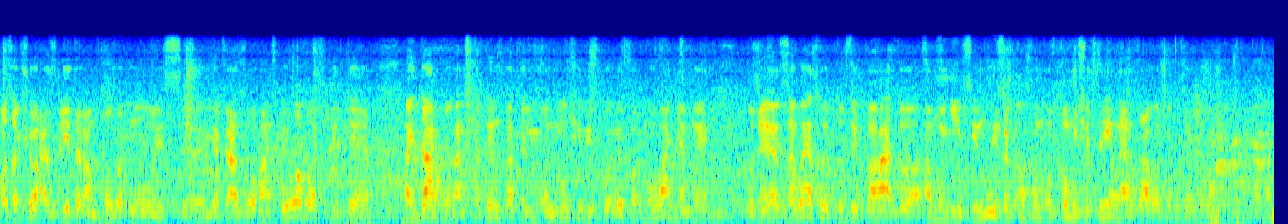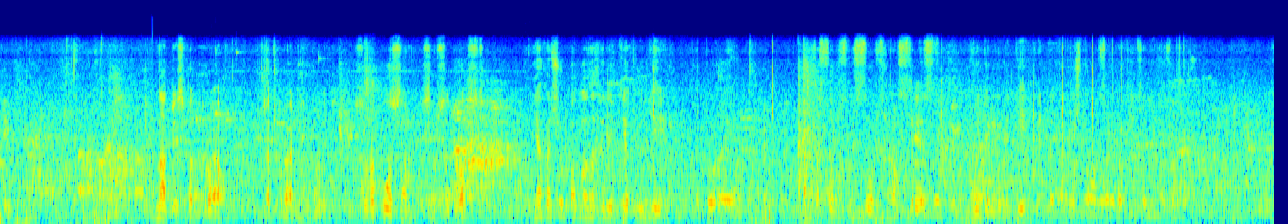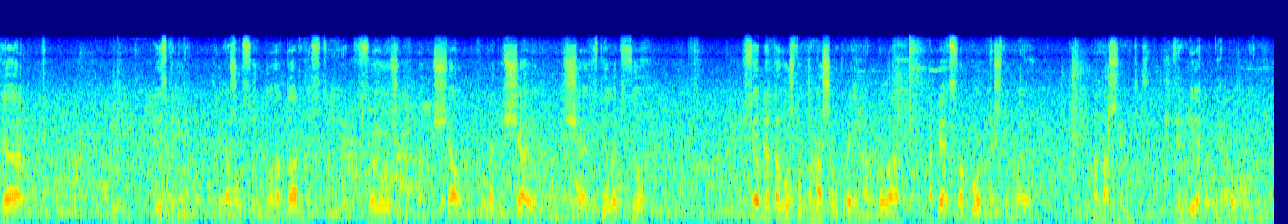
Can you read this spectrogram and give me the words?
позавчора з лідером повернулись е, якраз з Луганської області, де Айдар, Луганськ 1 батальйон, інші військові формування. Ми вже завезли туди багато амуніції, ну і закупимо, в тому числі на залишок цих грошей. Надпись подправил. Так правильнее будет. 48 720. Я хочу поблагодарить тех людей, которые за собственных, собственных средств выделили деньги для того, чтобы захватить завод. Я искренне приношу свою благодарность и в свою очередь пообещал, обещаю, обещаю сделать все, все для того, чтобы наша Украина была опять свободной, чтобы на нашей земле не было войны.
